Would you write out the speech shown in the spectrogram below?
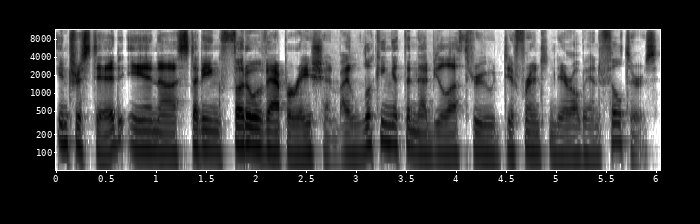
interested in uh, studying photoevaporation by looking at the nebula through different narrowband filters.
